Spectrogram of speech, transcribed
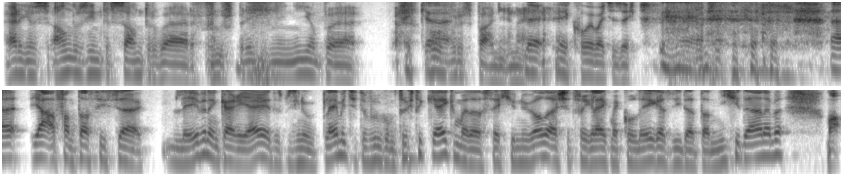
ergens anders interessanter waren. En dan spreek ik niet op, eh, over Spanje. Nee. nee, ik hoor wat je zegt. Eh, ja, fantastisch leven en carrière. Het is misschien ook een klein beetje te vroeg om terug te kijken, maar dat zeg je nu wel als je het vergelijkt met collega's die dat dan niet gedaan hebben. Maar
